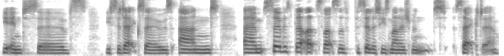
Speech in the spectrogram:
your Interserves, your Sodexos, and um, service that's that's the facilities management sector.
